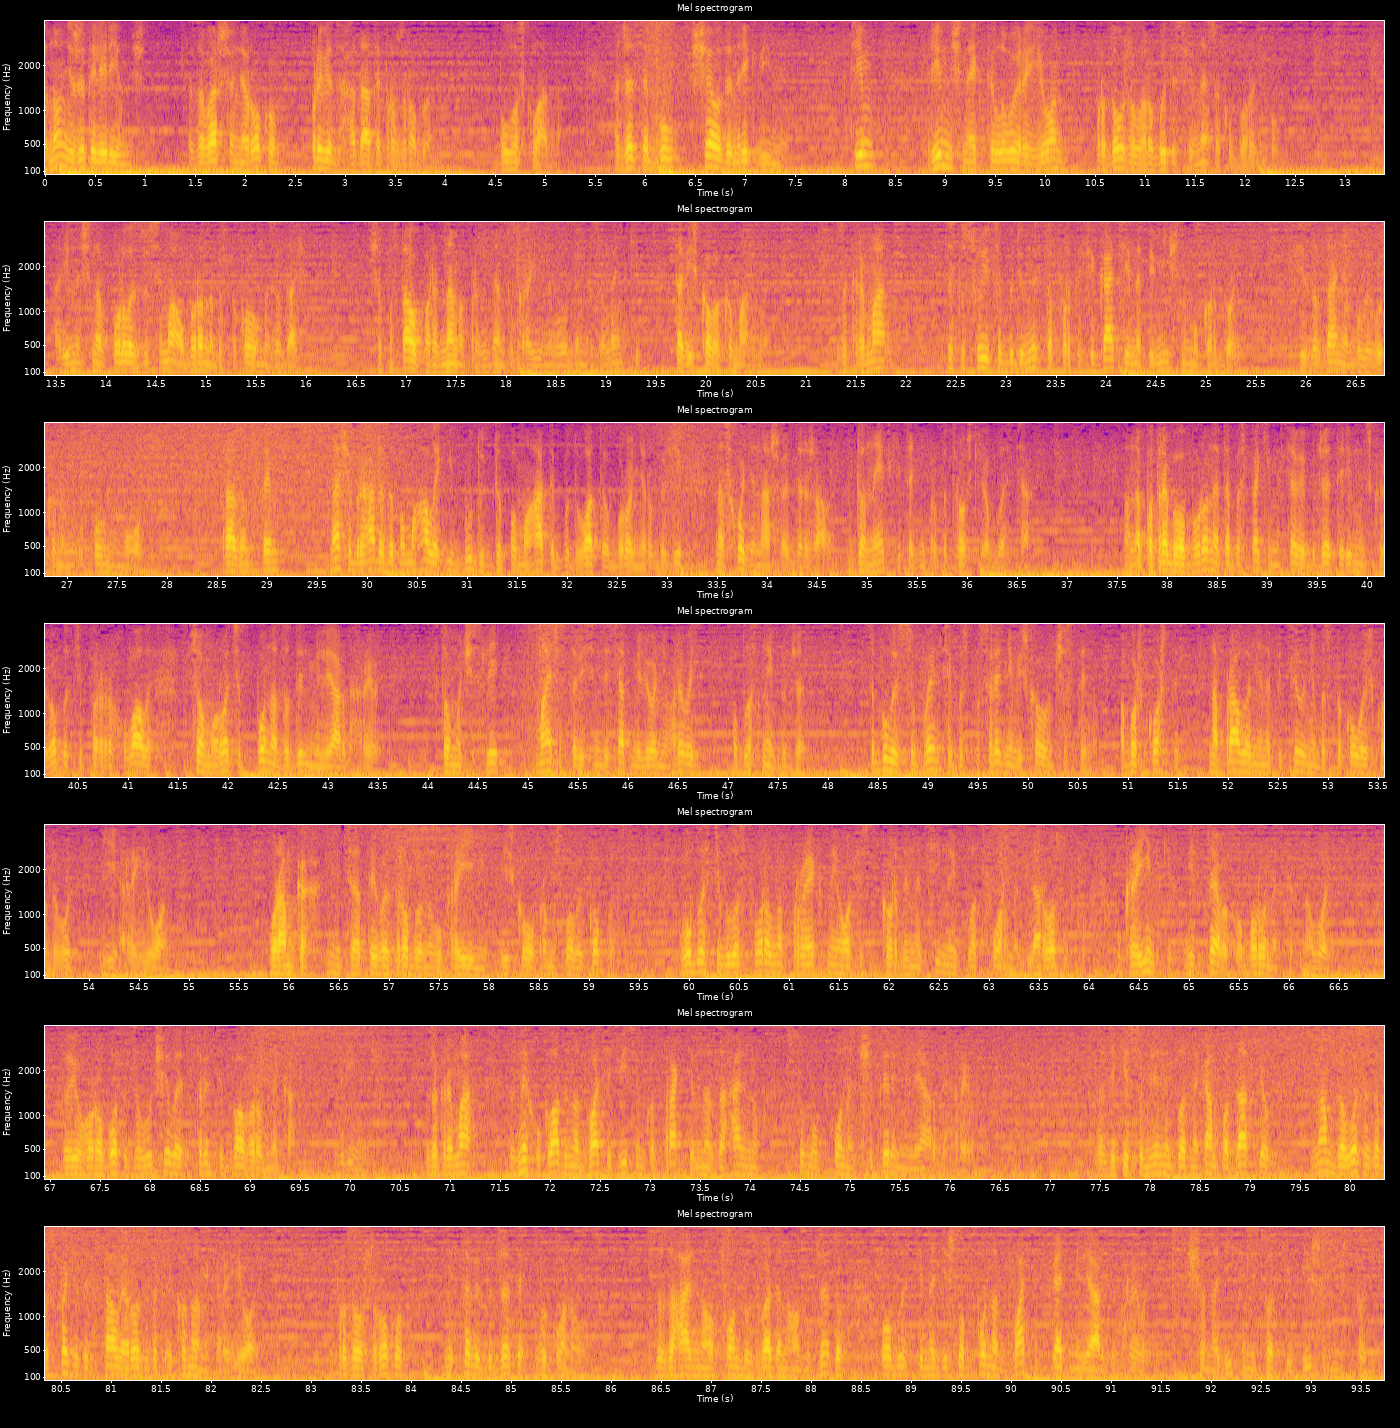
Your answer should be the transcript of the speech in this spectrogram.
Шановні жителі Рівненщини, завершення року привід згадати про зроблене. Було складно, адже це був ще один рік війни. Втім, Рівненщина як тиловий регіон продовжила робити свій внесок у боротьбу. А Рівненщина впоралась з усіма оборонно-безпековими задачами, що поставив перед нами президент України Володимир Зеленський та військове командування. Зокрема, це стосується будівництва фортифікації на північному кордоні. Всі завдання були виконані у повному обсязі. Разом з тим, наші бригади допомагали і будуть допомагати будувати оборонні рубежі на сході нашої держави в Донецькій та Дніпропетровській областях. А на потреби оборони та безпеки місцеві бюджети Рівненської області перерахували в цьому році понад 1 мільярд гривень, в тому числі майже 180 мільйонів гривень обласний бюджет. Це були субвенції безпосередньо військовим частинам або ж кошти, направлені на підсилення безпекової складової регіону. У рамках ініціативи Зроблено в Україні військово-промисловий комплекс в області було створено проектний офіс координаційної платформи для розвитку українських місцевих оборонних технологій. До його роботи залучили 32 виробника з Рівненщини. Зокрема, з них укладено 28 контрактів на загальну суму понад 4 мільярди гривень. Завдяки сумлінним платникам податків нам вдалося забезпечити сталий розвиток економіки регіону. Упродовж року місцеві бюджети виконувалися. До загального фонду зведеного бюджету області надійшло понад 25 мільярдів гривень, що на 8% більше ніж торік.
